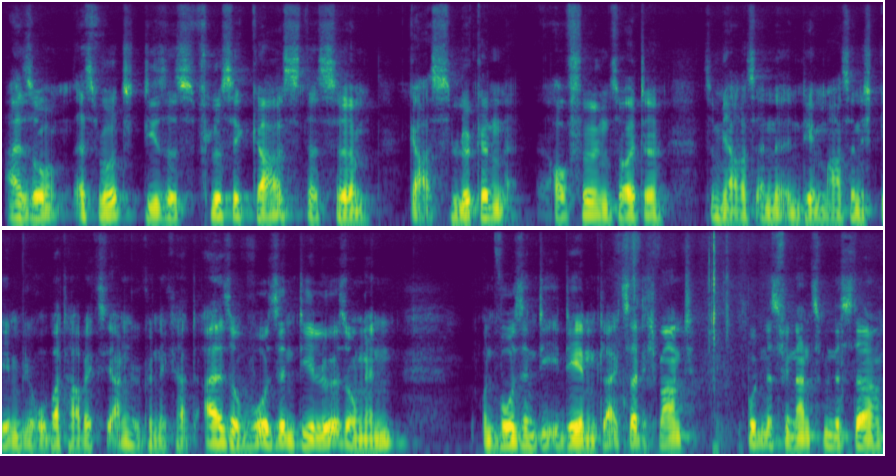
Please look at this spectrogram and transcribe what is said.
Also es wird dieses Flüssiggas, das äh, Gaslücken auffüllen sollte zum Jahresende in dem Maße nicht geben, wie Robert Habeck sie angekündigt hat. Also, wo sind die Lösungen und wo sind die Ideen? Gleichzeitig warnt Bundesfinanzminister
